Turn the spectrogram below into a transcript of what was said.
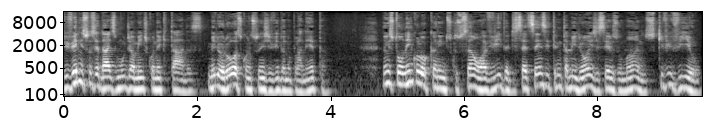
Viver em sociedades mundialmente conectadas melhorou as condições de vida no planeta? Não estou nem colocando em discussão a vida de 730 milhões de seres humanos que viviam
